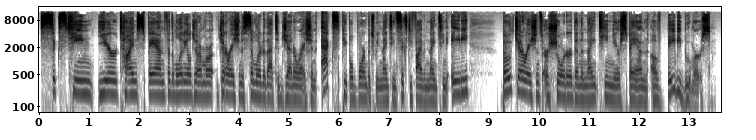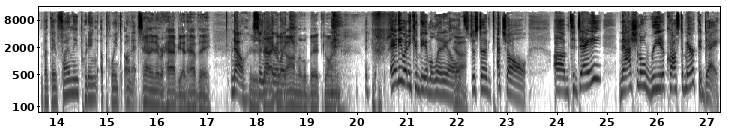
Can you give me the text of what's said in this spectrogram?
16 year time span for the millennial gener- generation is similar to that to Generation X, people born between 1965 and 1980. Both generations are shorter than the 19 year span of baby boomers, but they're finally putting a point on it. Yeah, they never have yet, have they? No, They're so now they're like, it on a little bit, going. anybody can be a millennial. Yeah. It's just a catch all. Um, today, National Read Across America Day.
